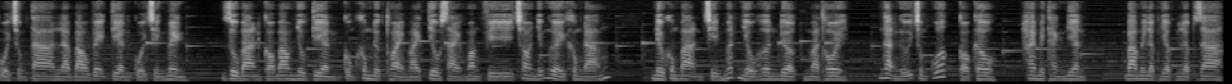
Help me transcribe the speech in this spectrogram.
của chúng ta là bảo vệ tiền của chính mình. Dù bạn có bao nhiêu tiền cũng không được thoải mái tiêu xài hoang phí cho những người không đáng. Nếu không bạn chỉ mất nhiều hơn được mà thôi. Ngạn ngữ Trung Quốc có câu, 20 thành niên, 30 lập nghiệp lập gia,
